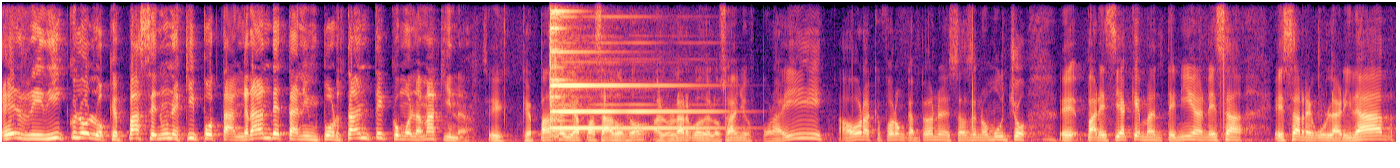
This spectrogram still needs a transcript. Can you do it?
Es ridículo lo que pasa en un equipo tan grande, tan importante como la máquina. Sí, que pasa y ha pasado, ¿no? A lo largo de los años. Por ahí, ahora que fueron campeones hace no mucho, eh, parecía que mantenían esa, esa regularidad,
